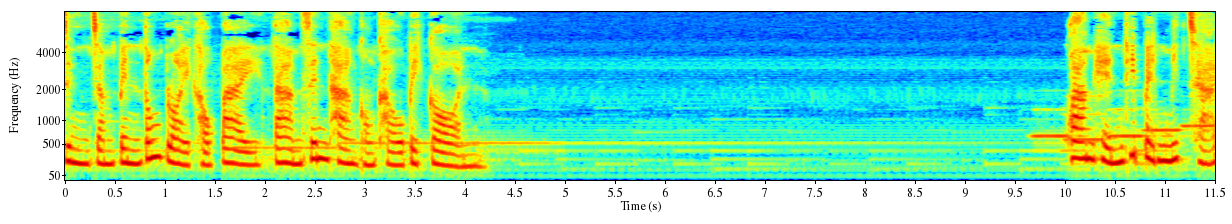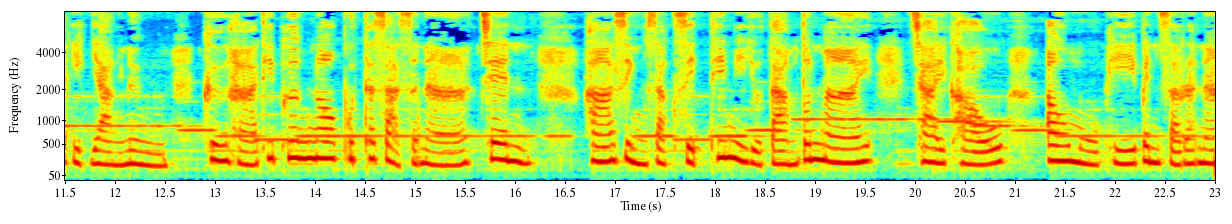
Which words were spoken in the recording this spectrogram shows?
จึงจำเป็นต้องปล่อยเขาไปตามเส้นทางของเขาไปก่อน ความเห็นที่เป็นมิจฉาอีกอย่างหนึ่ง คือหาที่พึ่งนอกพุทธศาสนา เช่น หาสิ่งศักดิ์สิทธิ์ที่มีอยู่ตามต้นไม้ ชายเขา เอาหมูผีเป็นสารณะ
